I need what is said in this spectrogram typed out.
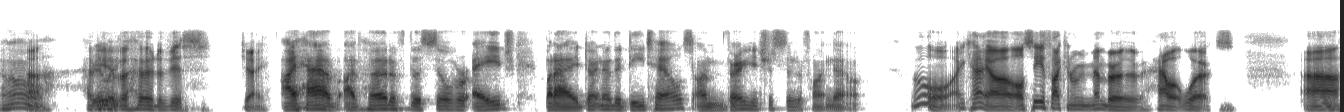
Oh, Uh, have really? you ever heard of this, Jay? I have. I've heard of the Silver Age, but I don't know the details. I'm very interested to find out. Oh, okay. I'll, I'll see if I can remember how it works. Uh,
